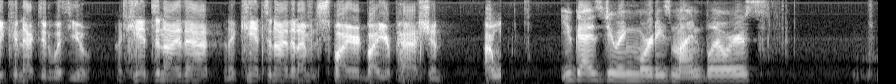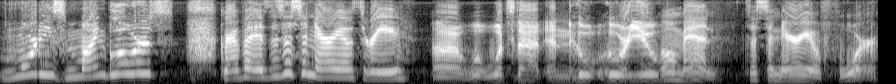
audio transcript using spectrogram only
emotionally connected with you. I can't deny that, and I can't deny that I'm inspired by your passion. I You guys doing Morty's mind blowers? Morty's mind blowers? Grandpa, is this a scenario three? Uh, wh- what's that? And who who are you? Oh man, it's a scenario four.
